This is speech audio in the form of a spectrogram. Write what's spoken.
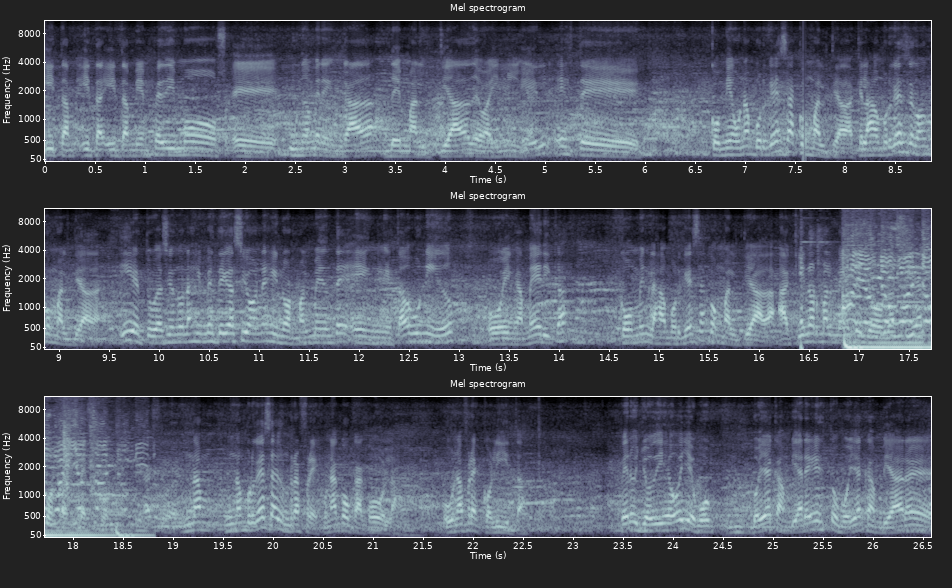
y, y, también pedimos eh, una merengada de malteada de vainilla. Él este, comía una hamburguesa con malteada, que las hamburguesas se comen con malteada. Y estuve haciendo unas investigaciones y normalmente en Estados Unidos o en América comen las hamburguesas con malteada. Aquí normalmente yo lo hacía con refresco. Una, una hamburguesa y un refresco, una Coca-Cola una frescolita. Pero yo dije, oye, voy a cambiar esto, voy a cambiar, eh,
